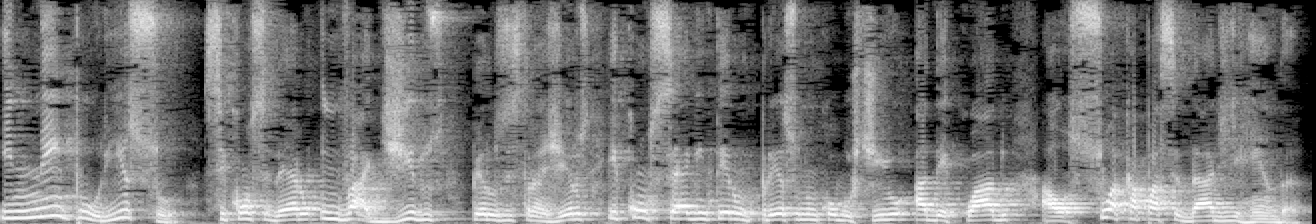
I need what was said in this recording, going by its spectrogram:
e nem por isso se consideram invadidos pelos estrangeiros e conseguem ter um preço num combustível adequado à sua capacidade de renda.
